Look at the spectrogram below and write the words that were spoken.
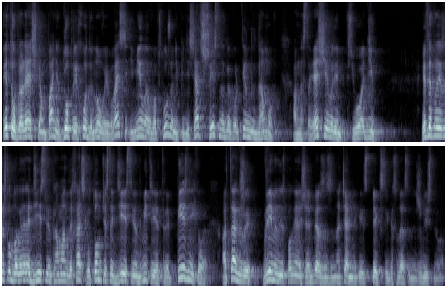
Эта управляющая компания до прихода новой власти имела в обслуживании 56 многоквартирных домов, а в настоящее время всего один. Это произошло благодаря действиям команды Хасикова, в том числе действиям Дмитрия Трапезникова, а также временно исполняющий обязанности начальника инспекции государственного жилищного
